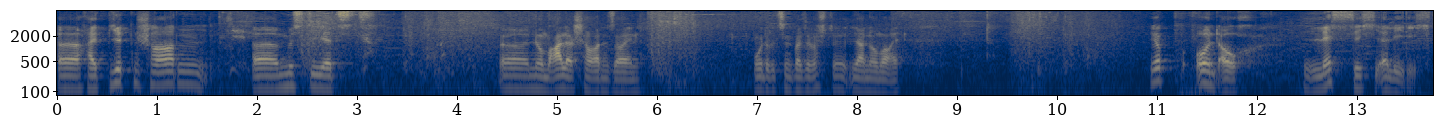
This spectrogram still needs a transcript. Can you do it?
äh, halbierten Schaden äh, müsste jetzt äh, normaler Schaden sein. Oder beziehungsweise was? Ja, normal. Jupp, und auch lässig erledigt.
